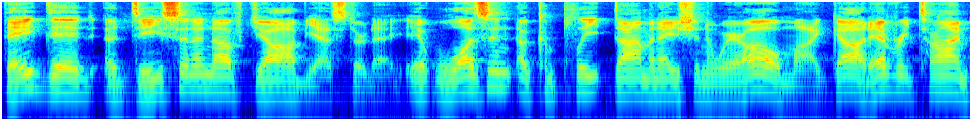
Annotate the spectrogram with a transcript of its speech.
they did a decent enough job yesterday. It wasn't a complete domination where, oh my God, every time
